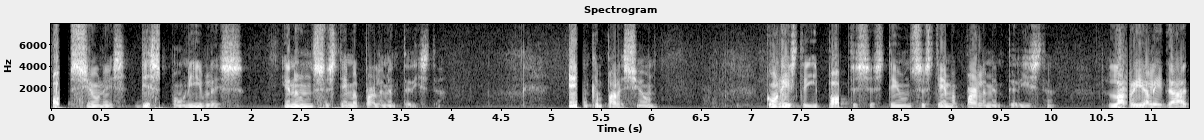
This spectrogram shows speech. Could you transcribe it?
opciones disponibles en un sistema parlamentarista. En comparación con esta hipótesis de un sistema parlamentarista, la realidad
